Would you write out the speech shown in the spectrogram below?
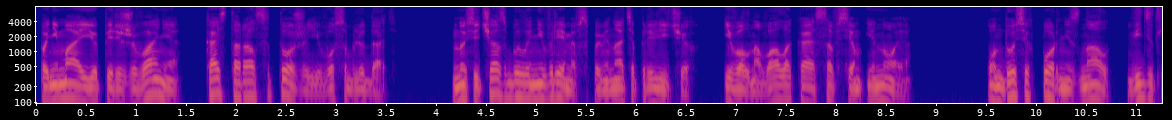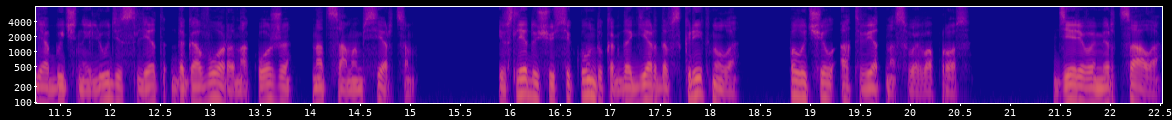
Понимая ее переживания, Кай старался тоже его соблюдать. Но сейчас было не время вспоминать о приличиях. И волновало Кая совсем иное. Он до сих пор не знал, видят ли обычные люди след договора на коже над самым сердцем. И в следующую секунду, когда Герда вскрикнула, получил ответ на свой вопрос. Дерево мерцало,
